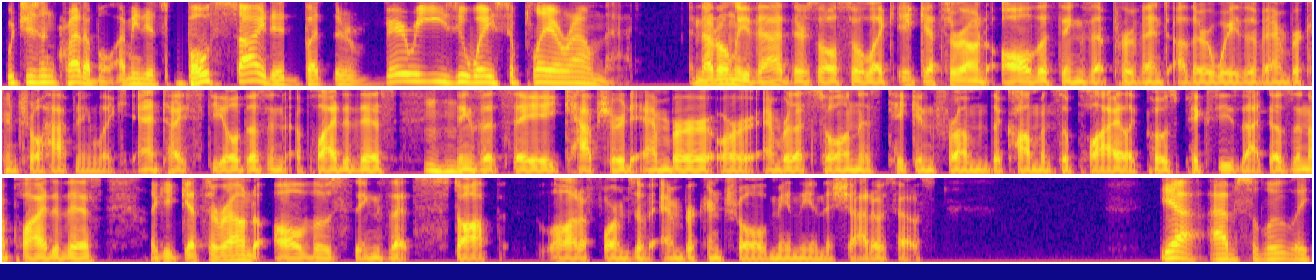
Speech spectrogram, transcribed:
which is incredible. I mean, it's both sided, but there are very easy ways to play around that. And not only that, there's also like it gets around all the things that prevent other ways of ember control happening. Like anti steal doesn't apply to this. Mm-hmm. Things that say captured ember or ember that's stolen is taken from the common supply, like Po's Pixies, that doesn't apply to this. Like it gets around all those things that stop a lot of forms of ember control, mainly in the shadows house. Yeah, absolutely.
